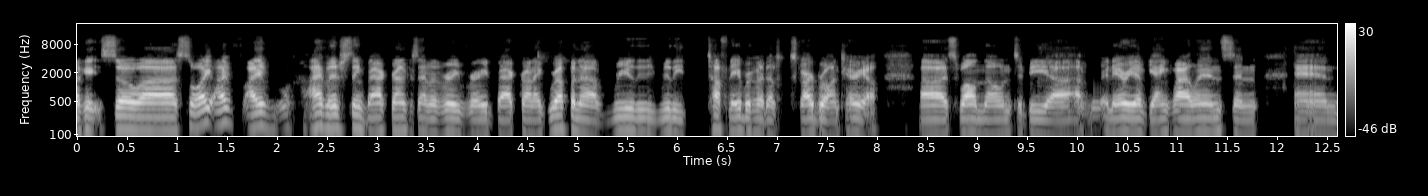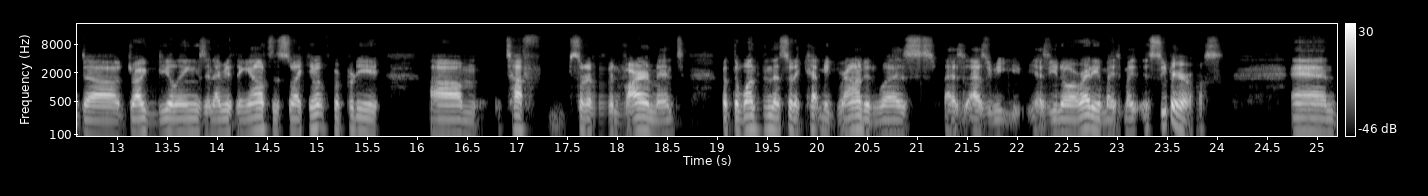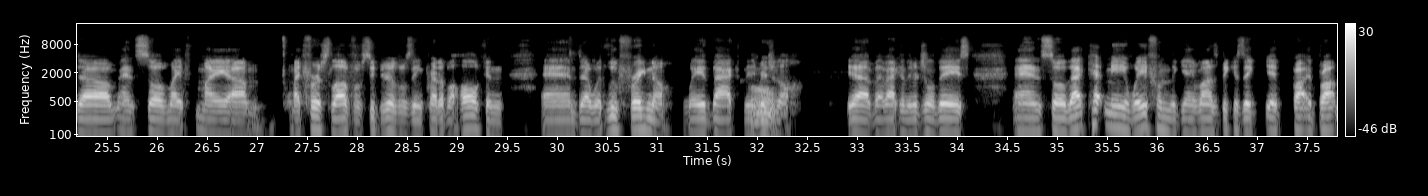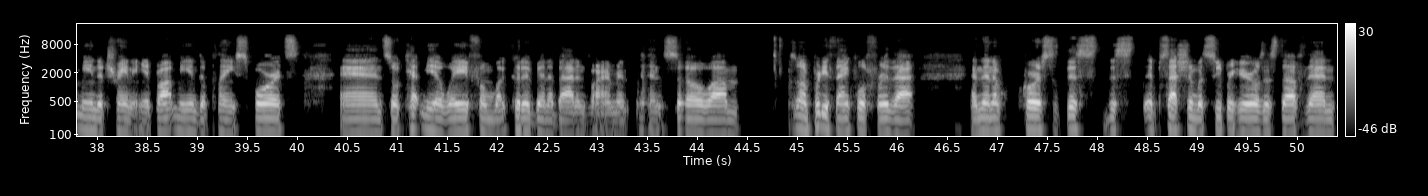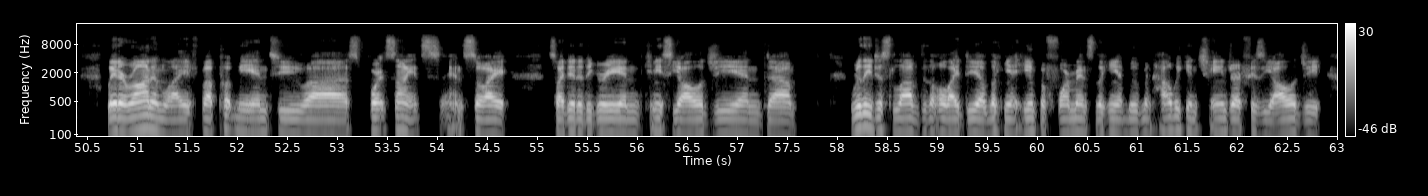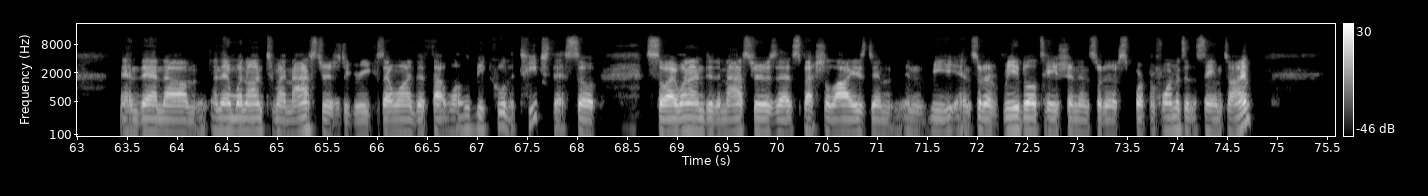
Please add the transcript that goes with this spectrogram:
Okay, so uh, so I I've, I've I have an interesting background because I have a very varied background. I grew up in a really really tough neighborhood of Scarborough, Ontario. Uh, it's well known to be uh, an area of gang violence and and uh, drug dealings and everything else. And so I came up from a pretty um, tough sort of environment. But the one thing that sort of kept me grounded was, as as we as you know already, my, my superheroes. And um, and so my my um, my first love of superheroes was the Incredible Hulk, and and uh, with Lou Ferrigno way back in the oh. original, yeah, back in the original days, and so that kept me away from the gang violence because it it brought, it brought me into training, it brought me into playing sports, and so kept me away from what could have been a bad environment, and so um, so I'm pretty thankful for that. And then of course this this obsession with superheroes and stuff then later on in life uh, put me into uh, sports science. And so i so i did a degree in kinesiology and um, really just loved the whole idea of looking at human performance looking at movement how we can change our physiology and then um, and then went on to my master's degree because I wanted to thought well it'd be cool to teach this. So so I went on to the master's that specialized in in re, in sort of rehabilitation and sort of sport performance at the same time.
